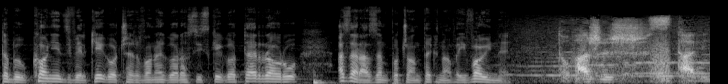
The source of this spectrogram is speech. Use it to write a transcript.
To był koniec wielkiego czerwonego rosyjskiego terroru, a zarazem początek nowej wojny. Towarzysz Stalin,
